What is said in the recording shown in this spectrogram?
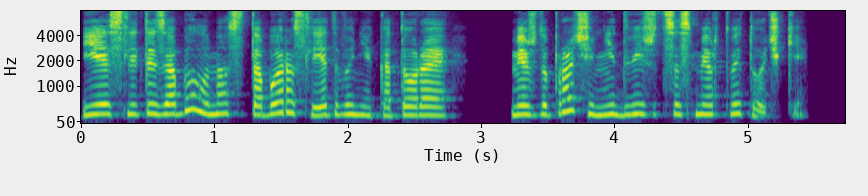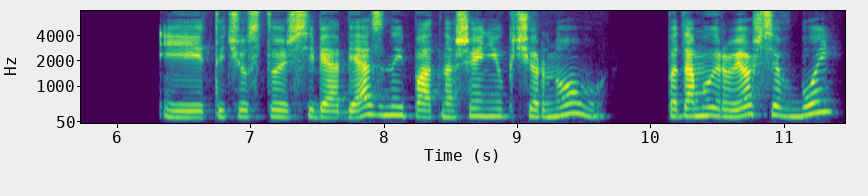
Если ты забыл, у нас с тобой расследование, которое, между прочим, не движется с мертвой точки. И ты чувствуешь себя обязанной по отношению к Чернову, потому и рвешься в бой?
